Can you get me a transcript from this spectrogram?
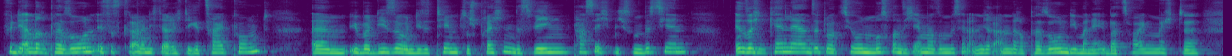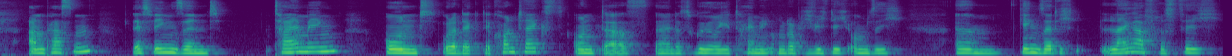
für die andere Person ist es gerade nicht der richtige Zeitpunkt, ähm, über diese und diese Themen zu sprechen. Deswegen passe ich mich so ein bisschen in solchen Kennenlernsituationen muss man sich immer so ein bisschen an ihre andere Person, die man ja überzeugen möchte, anpassen. Deswegen sind Timing und oder der, der Kontext und das äh, dazugehörige Timing unglaublich wichtig, um sich ähm, gegenseitig längerfristig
